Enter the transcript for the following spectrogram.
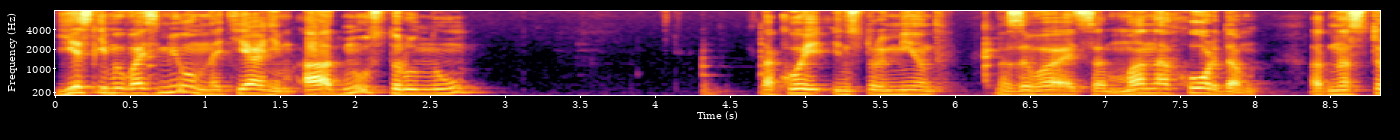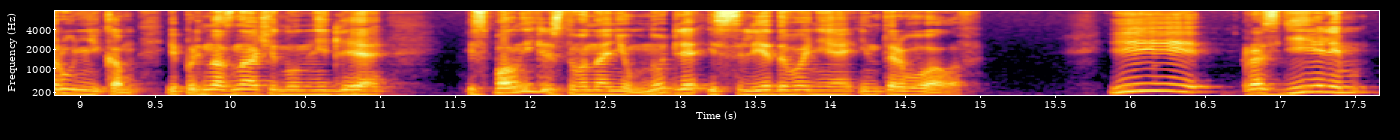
Если мы возьмем, натянем одну струну, такой инструмент называется монохордом, однострунником, и предназначен он не для исполнительства на нем, но для исследования интервалов. И разделим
